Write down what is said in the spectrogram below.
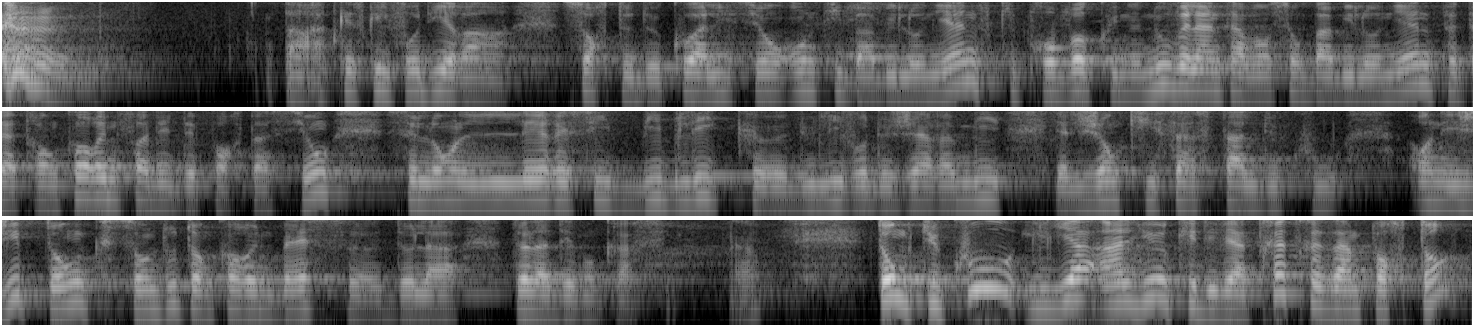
qu'est-ce qu'il faut dire, une sorte de coalition anti-babylonienne, ce qui provoque une nouvelle intervention babylonienne, peut-être encore une fois des déportations. Selon les récits bibliques euh, du livre de Jérémie, il y a des gens qui s'installent du coup en Égypte, donc sans doute encore une baisse de la, de la démographie. Hein. Donc du coup, il y a un lieu qui devient très très important,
